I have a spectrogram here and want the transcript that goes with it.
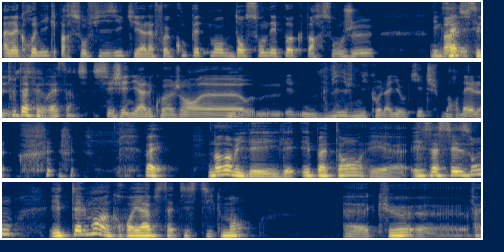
anachronique par son physique et à la fois complètement dans son époque par son jeu. Exact, c'est tout à fait vrai ça. C'est génial quoi, genre euh, mm. vive Nikola Jokic, bordel. ouais. Non non mais il est il est épatant et, euh, et sa saison est tellement incroyable statistiquement euh, que enfin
